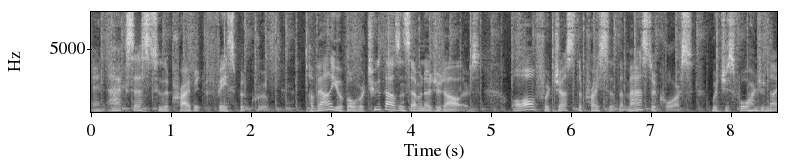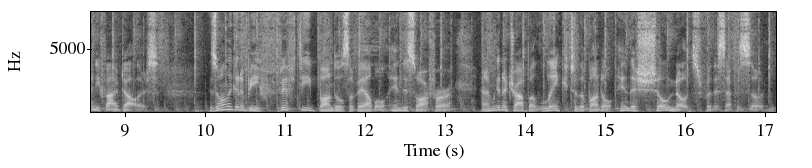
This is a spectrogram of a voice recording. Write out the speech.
and access to the private Facebook group, a value of over $2,700, all for just the price of the master course, which is $495. There's only going to be 50 bundles available in this offer, and I'm going to drop a link to the bundle in the show notes for this episode.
